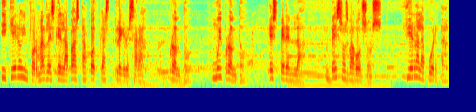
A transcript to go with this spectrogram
Y quiero informarles que la pasta podcast regresará. Pronto. Muy pronto. Espérenla. Besos babosos. Cierra la puerta.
